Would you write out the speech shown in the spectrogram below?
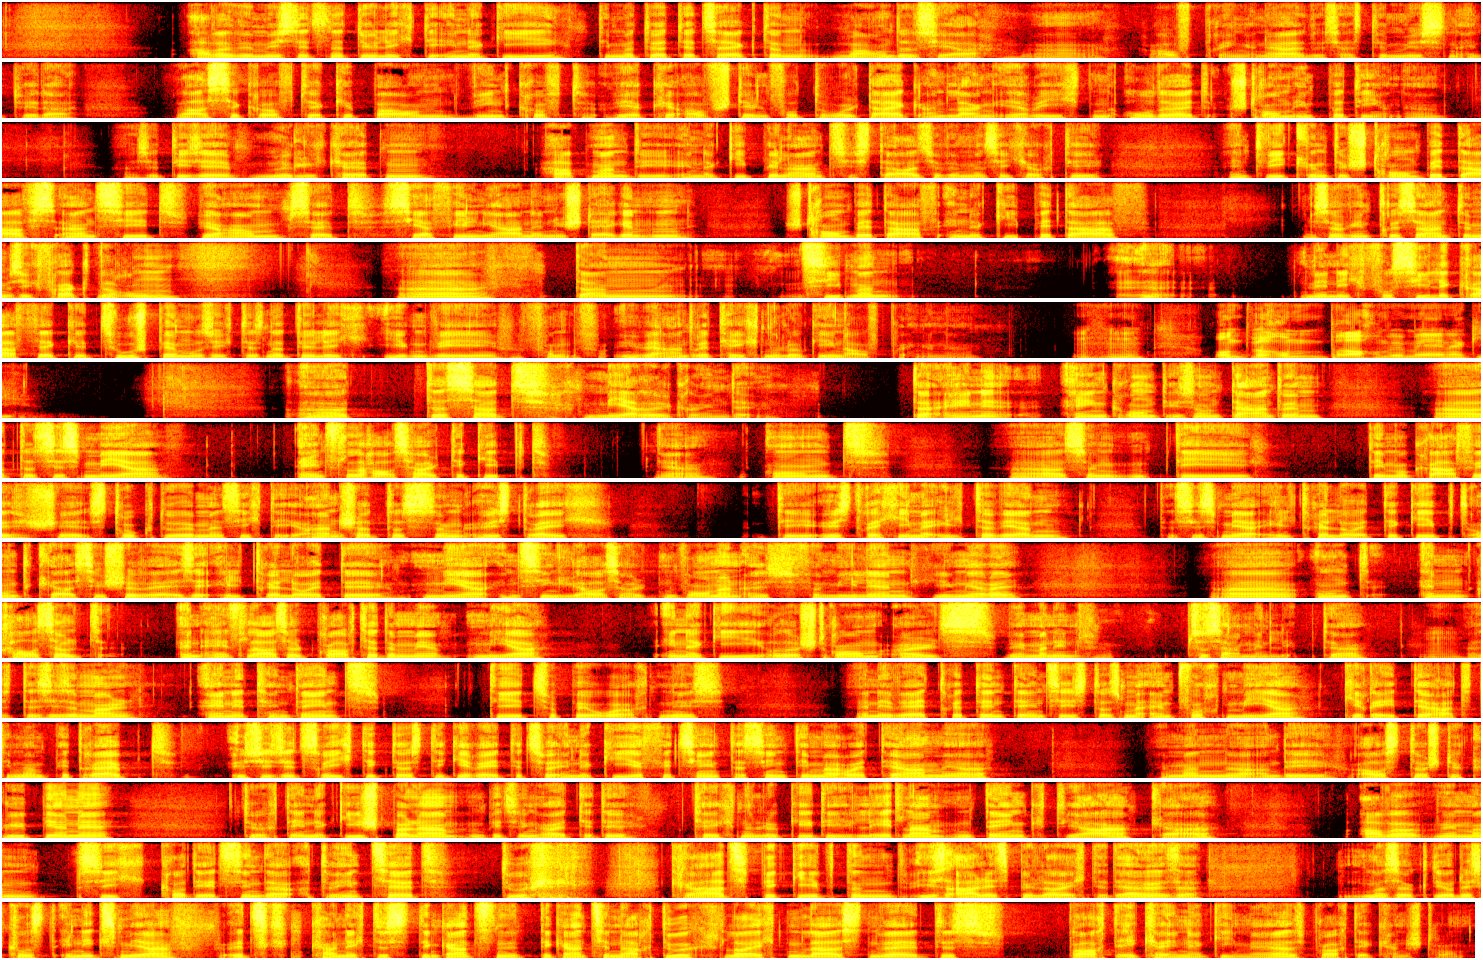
Aber wir müssen jetzt natürlich die Energie, die wir dort erzeugt haben, woanders ja äh, aufbringen. Ja. Das heißt, wir müssen entweder Wasserkraftwerke bauen, Windkraftwerke aufstellen, Photovoltaikanlagen errichten oder halt Strom importieren. Ja. Also diese Möglichkeiten hat man, die Energiebilanz ist da. Also wenn man sich auch die Entwicklung des Strombedarfs ansieht, wir haben seit sehr vielen Jahren einen steigenden Strombedarf, Energiebedarf. Ist auch interessant, wenn man sich fragt, warum. Äh, dann sieht man, äh, wenn ich fossile Kraftwerke zusperre, muss ich das natürlich irgendwie von, von über andere Technologien aufbringen. Ja. Mhm. Und warum brauchen wir mehr Energie? Äh, das hat mehrere Gründe. Der eine ein Grund ist unter anderem, äh, dass es mehr Einzelhaushalte gibt. Ja? Und äh, die demografische Struktur, wenn man sich die anschaut, dass Österreich, die Österreicher immer älter werden, dass es mehr ältere Leute gibt und klassischerweise ältere Leute mehr in Singlehaushalten wohnen als Familien, jüngere. Und ein Haushalt ein Einzelhaushalt braucht halt mehr, mehr Energie oder Strom, als wenn man zusammenlebt. Ja. Mhm. Also das ist einmal eine Tendenz, die zu beobachten ist. Eine weitere Tendenz ist, dass man einfach mehr Geräte hat, die man betreibt. Es ist jetzt richtig, dass die Geräte zwar energieeffizienter sind, die wir heute haben. Ja. Wenn man nur an den Austausch der Glühbirne durch die Energiesparlampen bzw. heute die Technologie, die LED-Lampen denkt, ja, klar, aber wenn man sich gerade jetzt in der Adventzeit durch Graz begibt, dann ist alles beleuchtet. Ja. Also man sagt, ja, das kostet eh nichts mehr. Jetzt kann ich das den ganzen, die ganze Nacht durchleuchten lassen, weil das braucht eh keine Energie mehr. Es braucht eh keinen Strom.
